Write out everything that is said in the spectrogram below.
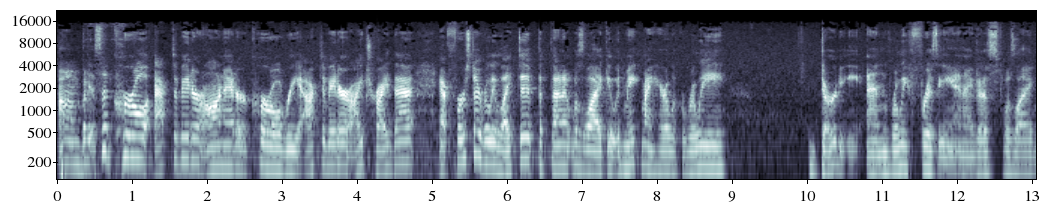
Um, but it said curl activator on it or curl reactivator. I tried that. At first I really liked it, but then it was like it would make my hair look really dirty and really frizzy. And I just was like,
